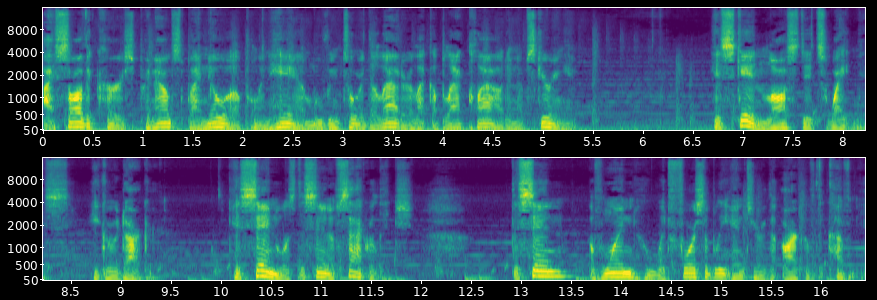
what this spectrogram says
I saw the curse pronounced by Noah upon Ham moving toward the ladder like a black cloud and obscuring him. His skin lost its whiteness. He grew darker. His sin was the sin of sacrilege, the sin of one who would forcibly enter the Ark of the Covenant.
